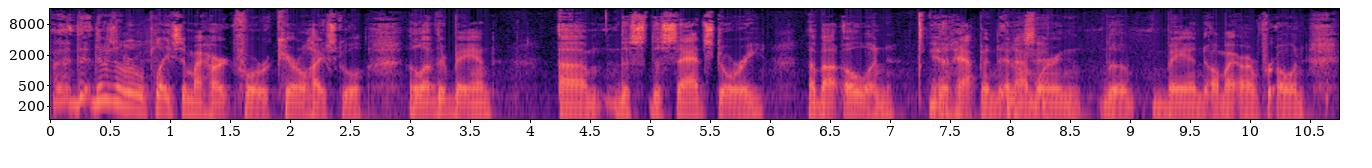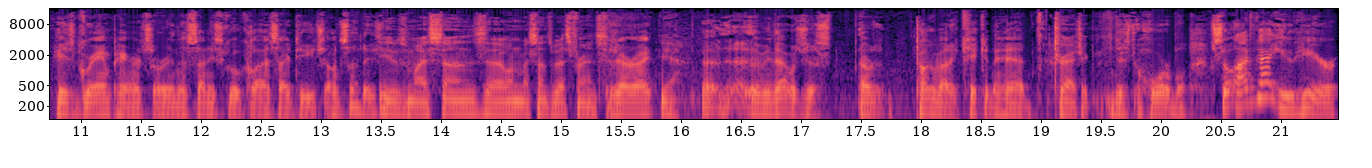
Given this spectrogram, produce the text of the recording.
th- there's a little place in my heart for Carroll High School. I love their band. Um, the the sad story about Owen Yeah. that happened, and I'm wearing the band on my arm for Owen. His grandparents are in the Sunday school class I teach on Sundays. He was my son's uh, one of my son's best friends. Is that right? Yeah. Uh, I mean, that was just that was, talk about a kick in the head. Tragic. Just horrible. So I've got you here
